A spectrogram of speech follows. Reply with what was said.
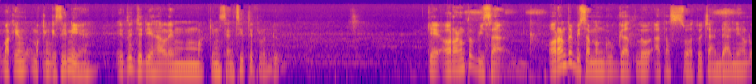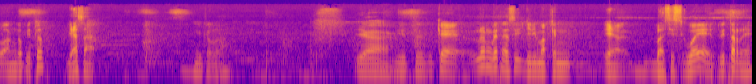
makin makin ke sini ya. Itu jadi hal yang makin sensitif loh Du. kayak orang tuh bisa orang tuh bisa menggugat lo atas suatu candaan yang lo anggap itu biasa. Gitu loh. Ya. Gitu. Kayak lo ngeliat gak sih jadi makin ya basis gue ya Twitter ya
